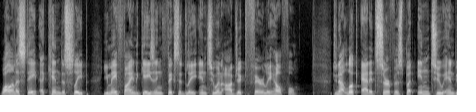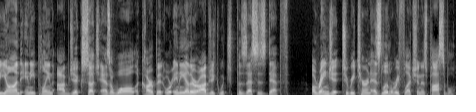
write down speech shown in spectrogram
while in a state akin to sleep you may find gazing fixedly into an object fairly helpful. Do not look at its surface, but into and beyond any plane object, such as a wall, a carpet, or any other object which possesses depth. Arrange it to return as little reflection as possible.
